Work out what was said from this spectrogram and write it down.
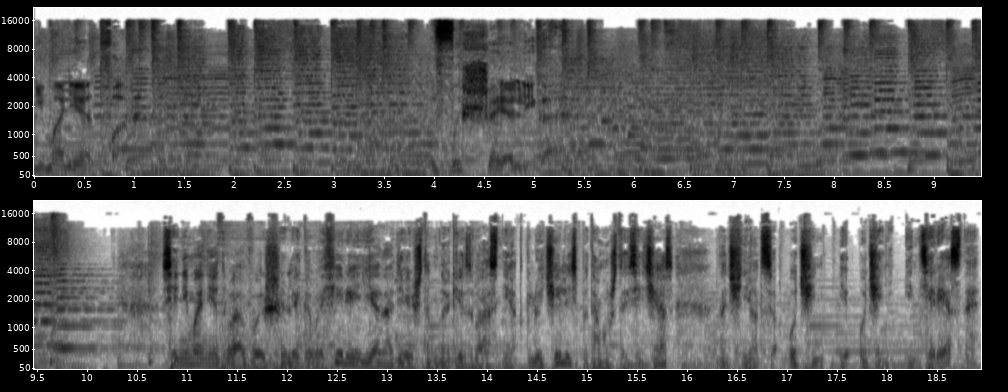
Синемания 2. Высшая лига. Синемания 2 Высшая лига в эфире. Я надеюсь, что многие из вас не отключились, потому что сейчас начнется очень и очень интересное.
